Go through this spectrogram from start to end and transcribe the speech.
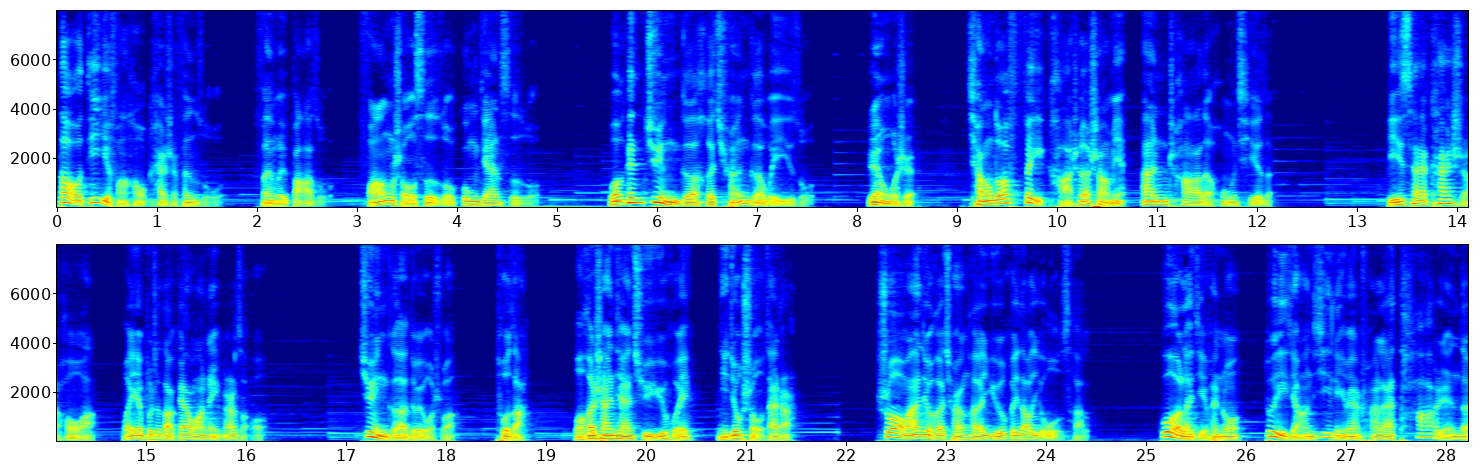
到地方后开始分组，分为八组，防守四组，攻坚四组。我跟俊哥和全哥为一组，任务是抢夺废卡车上面安插的红旗子。比赛开始后啊，我也不知道该往哪边走。俊哥对我说：“兔子，我和山前去迂回，你就守在这儿。”说完就和全哥迂回到右侧了。过了几分钟，对讲机里面传来他人的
